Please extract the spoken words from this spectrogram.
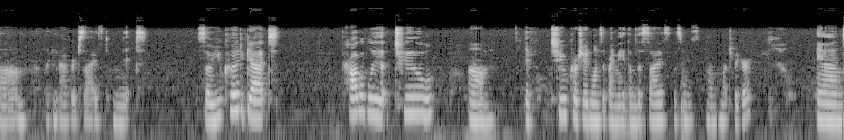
um, like an average sized knit. So you could get probably two, um, if two crocheted ones if I made them this size. This one's um, much bigger. And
